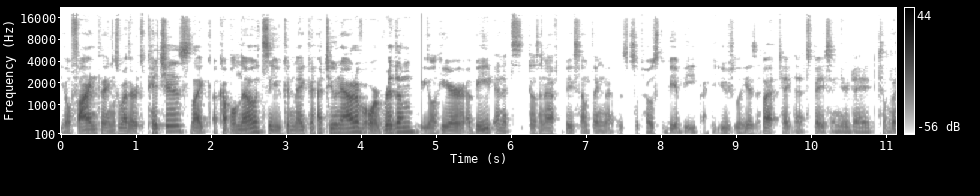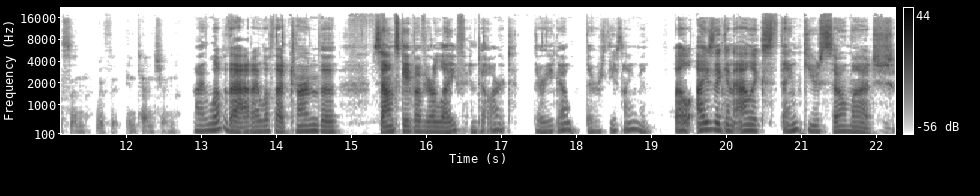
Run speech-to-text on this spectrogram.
you'll find things, whether it's pitches, like a couple notes that you can make a tune out of, or rhythm. You'll hear a beat and it doesn't have to be something that was supposed to be a beat. It usually isn't. But take that space in your day to listen with intention. I love that. I love that. Turn the soundscape of your life into art. There you go. There's the assignment. Well, Isaac and Alex, thank you so much.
